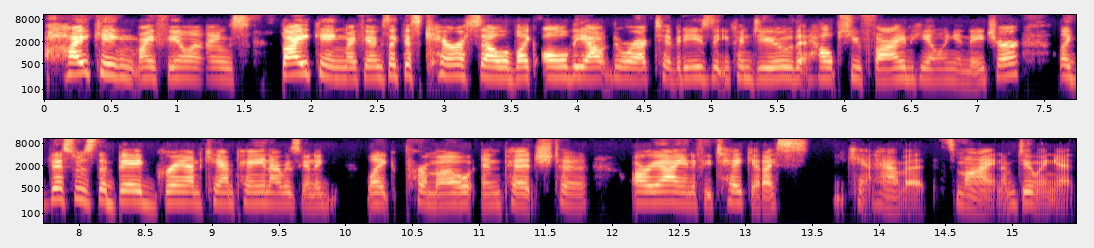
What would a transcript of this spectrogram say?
hiking my feelings biking my feelings like this carousel of like all the outdoor activities that you can do that helps you find healing in nature like this was the big grand campaign i was going to like promote and pitch to rei and if you take it i you can't have it. It's mine. I'm doing it.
